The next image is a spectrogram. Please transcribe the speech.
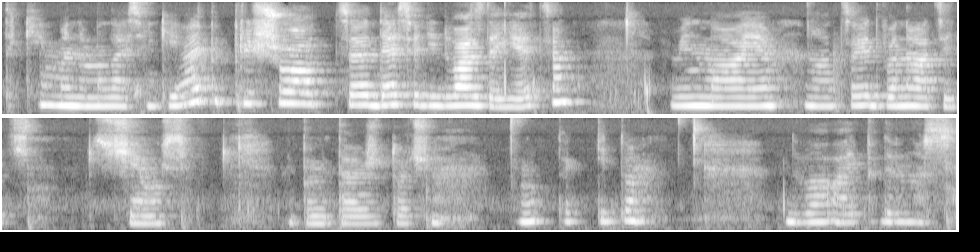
Такий в мене малесенький iPad прийшов. Це 10,2, здається. Він має. А цей 12 з чимось. Не пам'ятаю вже точно. Ось такі то два iPad у нас.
